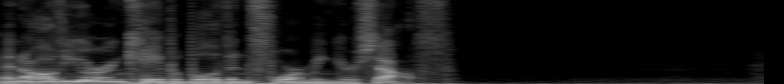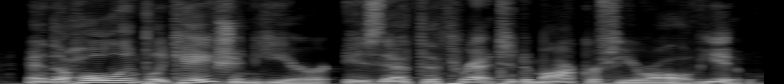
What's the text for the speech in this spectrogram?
and all of you are incapable of informing yourself. And the whole implication here is that the threat to democracy are all of you.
